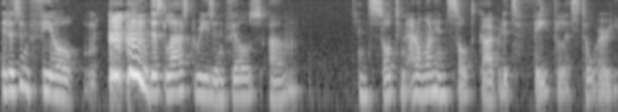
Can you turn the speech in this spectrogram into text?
it doesn't feel, this last reason feels um, insulting. I don't want to insult God, but it's faithless to worry.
